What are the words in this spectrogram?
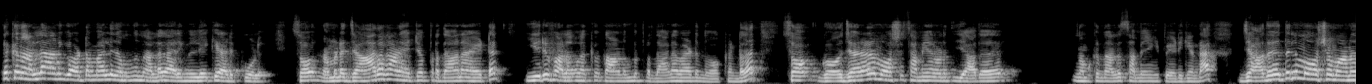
ഇതൊക്കെ നല്ലതാണെങ്കിൽ ഓട്ടോമാറ്റിക് നമുക്ക് നല്ല കാര്യങ്ങളിലേക്ക് അടുക്കുള്ളൂ സോ നമ്മുടെ ജാതകമാണ് ഏറ്റവും പ്രധാനമായിട്ട് ഈ ഒരു ഫലങ്ങളൊക്കെ കാണുമ്പോൾ പ്രധാനമായിട്ട് നോക്കേണ്ടത്. സോ ഗോചാരാൽ മോശ സമയമാണ് അവിടുത്തെ ജാതക. നമുക്ക് നല്ല സമയം പേടിക്കേണ്ട. ജാതകത്തിൽ മോശമാണ്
